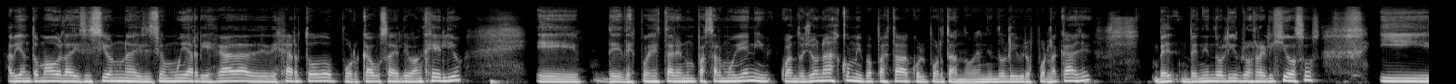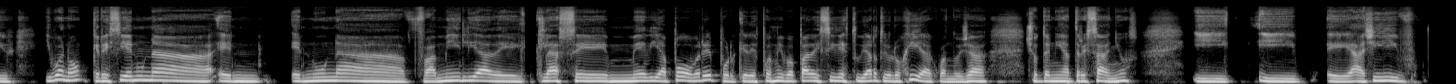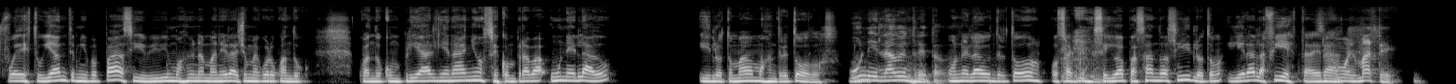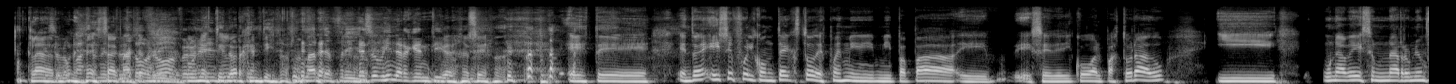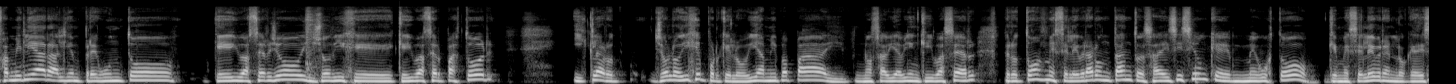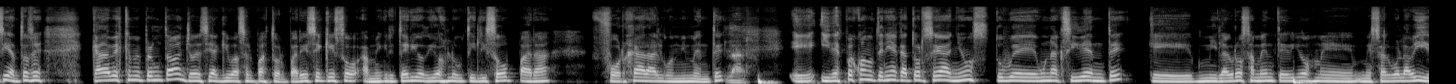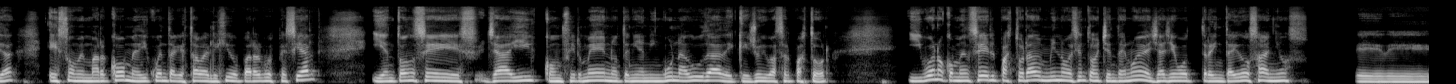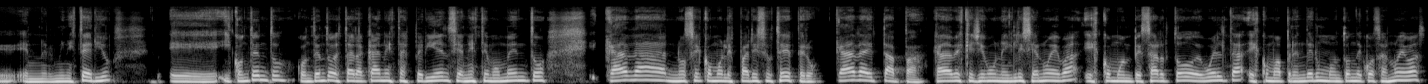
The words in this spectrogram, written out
habían tomado la decisión, una decisión muy arriesgada de dejar todo por causa del Evangelio. Eh, de después de estar en un pasar muy bien. Y cuando yo nazco, mi papá estaba colportando, vendiendo libros por la calle, vendiendo libros religiosos. Y, bueno, crecí en una, en, en una familia de clase media pobre, porque después mi papá decide estudiar teología cuando ya yo tenía tres años. Y, y eh, allí fue de estudiante mi papá, así vivimos de una manera, yo me acuerdo cuando, cuando cumplía alguien años, se compraba un helado y lo tomábamos entre todos. Un helado entre todos. Un helado entre todos, o sea, que se iba pasando así lo y era la fiesta. Era como el mate. Claro, exacto, un estilo argentino. Mate frío. Eso viene argentino. Sí. Este, entonces, ese fue el contexto. Después mi, mi papá eh, eh, se dedicó al pastorado y una vez en una reunión familiar alguien preguntó qué iba a ser yo y yo dije que iba a ser pastor. Y claro, yo lo dije porque lo vi a mi papá y no sabía bien qué iba a hacer, pero todos me celebraron tanto esa decisión que me gustó que me celebren lo que decía. Entonces, cada vez que me preguntaban, yo decía que iba a ser pastor. Parece que eso, a mi criterio, Dios lo utilizó para forjar algo en mi mente. Eh, y después, cuando tenía 14 años, tuve un accidente que milagrosamente Dios me, salvó la vida. Eso me marcó, me di cuenta que estaba elegido para algo especial y entonces ya ahí confirmé, no tenía ninguna duda de que yo iba a ser pastor. Y bueno, comencé el pastorado en 1989, ya llevo 32 años eh, en el ministerio eh, y contento, contento de estar acá en esta experiencia, en este momento. Cada, no sé cómo les parece a ustedes, pero cada etapa, cada vez que llega una iglesia nueva, es como empezar todo de vuelta, es como aprender un montón de cosas nuevas.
